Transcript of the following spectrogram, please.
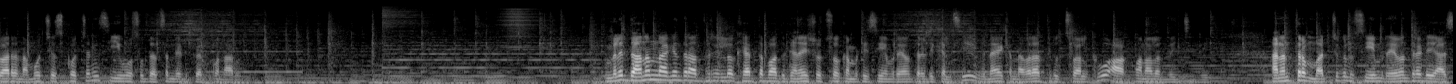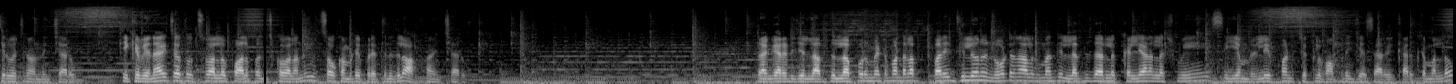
ద్వారా నమోదు చేసుకోవచ్చని సీఈఓ సుదర్శన్ రెడ్డి పేర్కొన్నారు. ఎమ్మెల్యే దానం నాగేంద్ర ఆధ్వర్యంలో ఖైరతాబాద్ గణేష్ ఉత్సవ కమిటీ సీఎం రేవంత్ రెడ్డి కలిసి వినాయక నవరాత్రి ఉత్సవాలకు ఆహ్వానాలు అందించింది. అనంతరం మర్చకులు సీఎం రేవంత్ రెడ్డి ఆశీర్వచనం అందించారు. ఇక వినాయక చవితి ఉత్సవాల్లో పాలు పంచుకోవాలని ఉత్సవ కమిటీ ప్రతినిధులు ఆహ్వానించారు. రంగారెడ్డి జిల్లా అబ్దుల్లాపూర్ మెట మండల పరిధిలోని నూట నాలుగు మంది లబ్ధిదారులకు కళ్యాణ లక్ష్మి సీఎం రిలీఫ్ ఫండ్ చెక్కులు పంపిణీ చేశారు. ఈ కార్యక్రమంలో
